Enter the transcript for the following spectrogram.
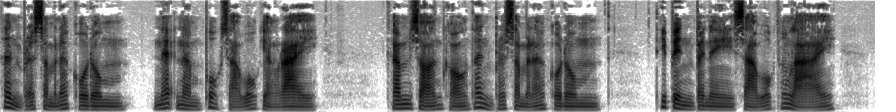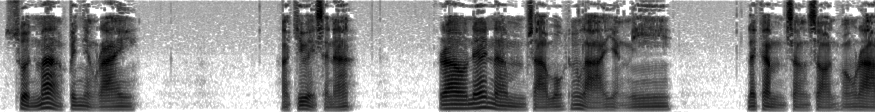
ท่านพระสมณโคดมแนะนำพวกสาวกอย่างไรคำสอนของท่านพระสมณโคดม ที่เป็นไปในสาวกทั้งหลาย ส่วนมากเป็นอย่างไรอาคิเวสนะ เราแนะนำสาวกทั้งหลายอย่างนี้ และคำสั่งสอนของเรา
